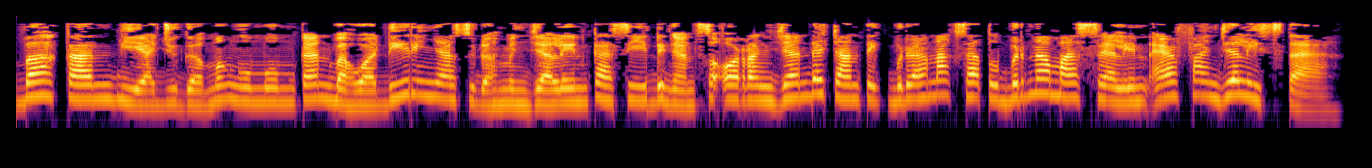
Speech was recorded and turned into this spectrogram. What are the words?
Bahkan dia juga mengumumkan bahwa dirinya sudah menjalin kasih dengan seorang janda cantik beranak satu bernama Celine Evangelista.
